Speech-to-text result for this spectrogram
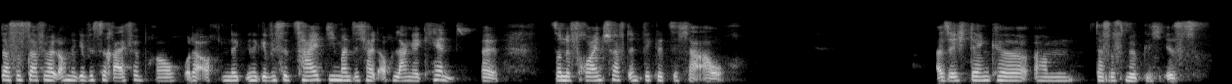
dass es dafür halt auch eine gewisse Reife braucht oder auch eine, eine gewisse Zeit, die man sich halt auch lange kennt. Weil so eine Freundschaft entwickelt sich ja auch. Also ich denke, ähm, dass es möglich ist,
